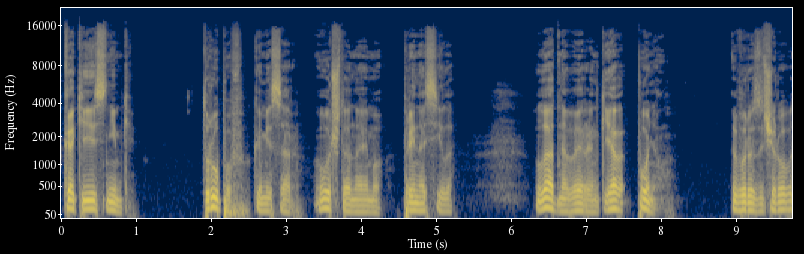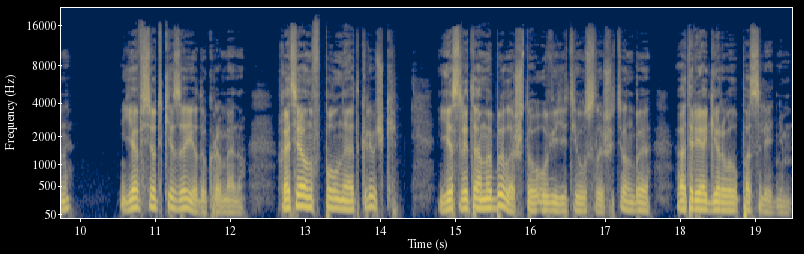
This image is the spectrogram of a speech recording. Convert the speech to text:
Какие снимки? Трупов, комиссар. Вот что она ему приносила. Ладно, Вейренг, я понял. Вы разочарованы? Я все-таки заеду к Ромену, хотя он в полной отключке. Если там и было что увидеть и услышать, он бы отреагировал последним.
